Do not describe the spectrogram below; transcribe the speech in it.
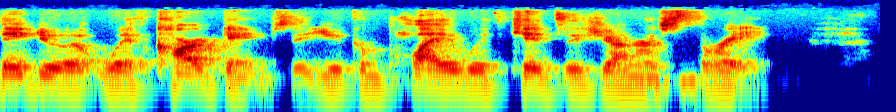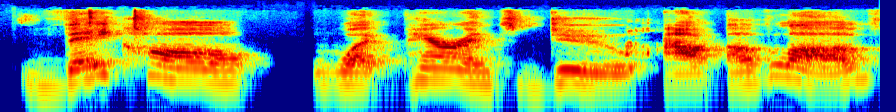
they do it with card games that you can play with kids as young as mm-hmm. three. They call what parents do out of love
